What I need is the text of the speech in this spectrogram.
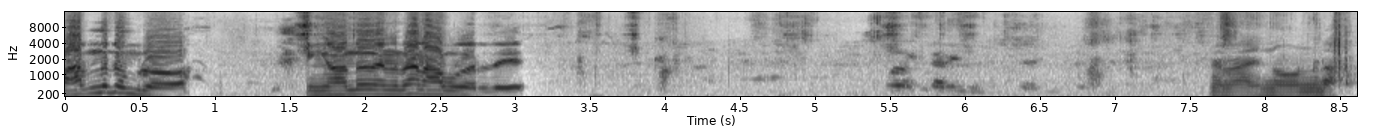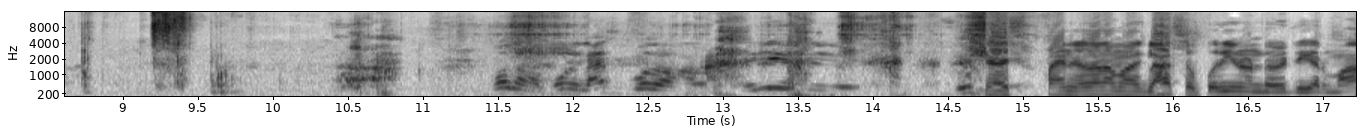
மறந்துட்டேன் ப்ரோ இங்க வந்தது என்னதான் ஞாபகம் வருது. இன்னும் ஒண்ணுடா. போதும் மூணு கிளாஸ் போதும். இது. ஃபைனலாக நம்ம கிளாஸை பொரியணும் வெற்றிகரமா.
